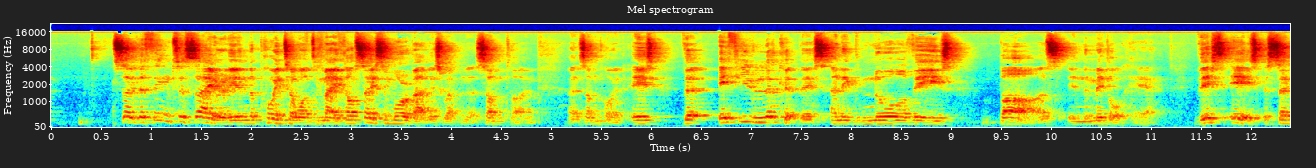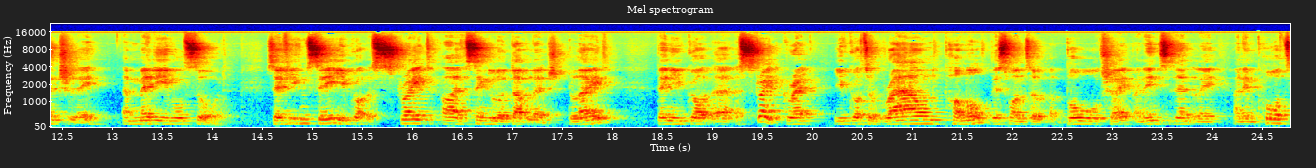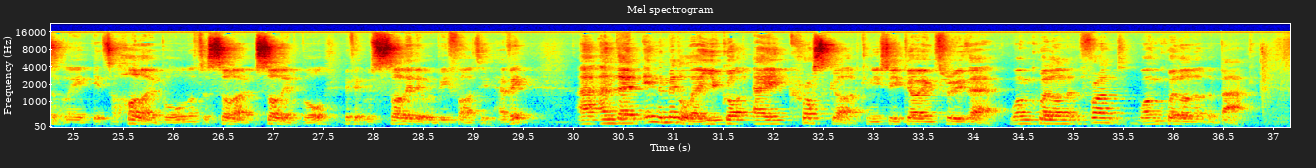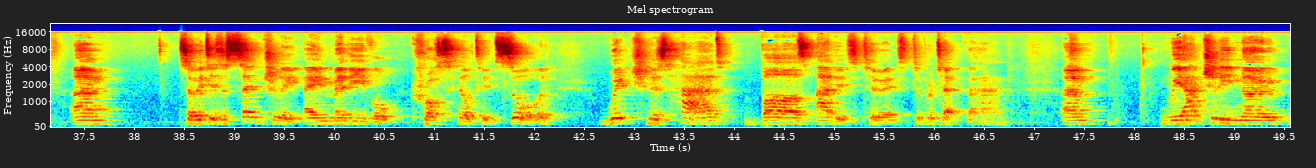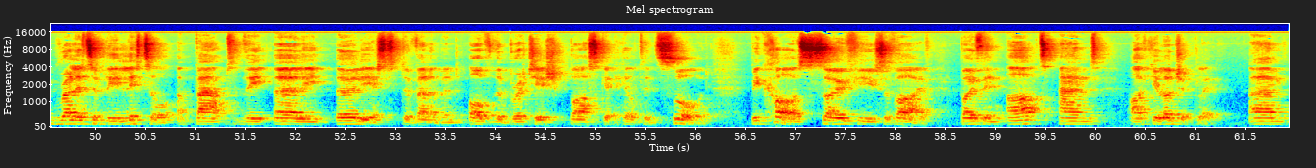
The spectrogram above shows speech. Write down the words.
so the thing to say really, and the point I want to make, I'll say some more about this weapon at some time, at some point, is that if you look at this and ignore these bars in the middle here, this is essentially a medieval sword. So if you can see, you've got a straight, either single or double-edged blade, then you've got a, a, straight grip, you've got a round pommel, this one's a, a, ball shape, and incidentally and importantly, it's a hollow ball, not a solid, solid ball. If it was solid, it would be far too heavy. Uh, and then in the middle there, you've got a cross guard, can you see going through there? One quillon at the front, one quillon at the back. Um, so it is essentially a medieval cross-hilted sword, which has had bars added to it to protect the hand. Um, we actually know relatively little about the early, earliest development of the British basket-hilted sword because so few survive, both in art and archaeologically. Um,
